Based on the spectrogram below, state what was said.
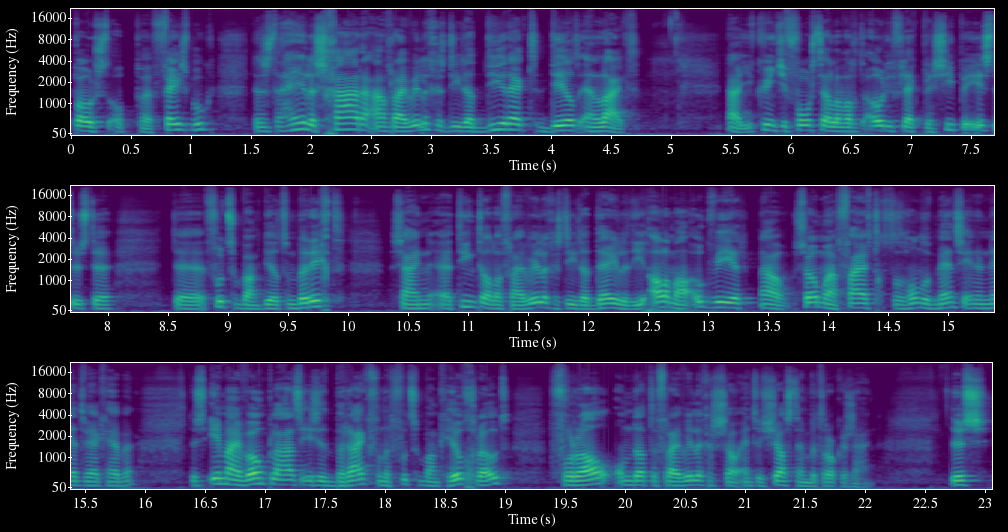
post op Facebook, dan is er een hele schare aan vrijwilligers die dat direct deelt en liked. Nou, je kunt je voorstellen wat het olievlekprincipe is. Dus de, de voedselbank deelt een bericht. Zijn uh, tientallen vrijwilligers die dat delen, die allemaal ook weer, nou, zomaar 50 tot 100 mensen in hun netwerk hebben. Dus in mijn woonplaats is het bereik van de voedselbank heel groot. Vooral omdat de vrijwilligers zo enthousiast en betrokken zijn. Dus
